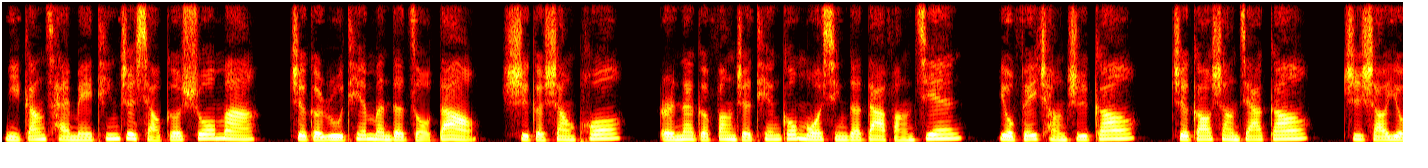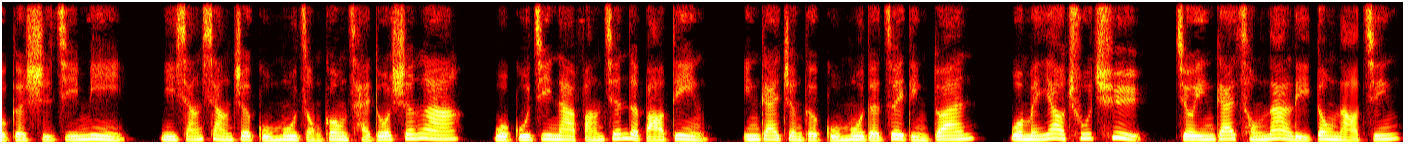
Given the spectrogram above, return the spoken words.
你刚才没听这小哥说吗？这个入天门的走道是个上坡，而那个放着天宫模型的大房间又非常之高，这高上加高，至少有个十几米。你想想，这古墓总共才多深啊？我估计那房间的宝顶应该整个古墓的最顶端。我们要出去，就应该从那里动脑筋。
